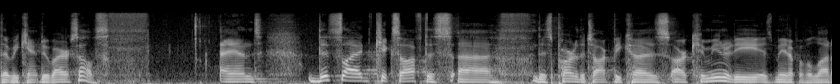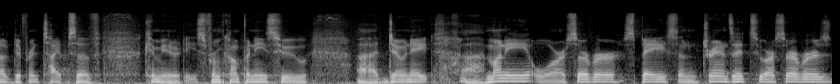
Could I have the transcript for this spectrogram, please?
that we can't do by ourselves. And this slide kicks off this, uh, this part of the talk because our community is made up of a lot of different types of communities, from companies who uh, donate uh, money or server space and transit to our servers,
